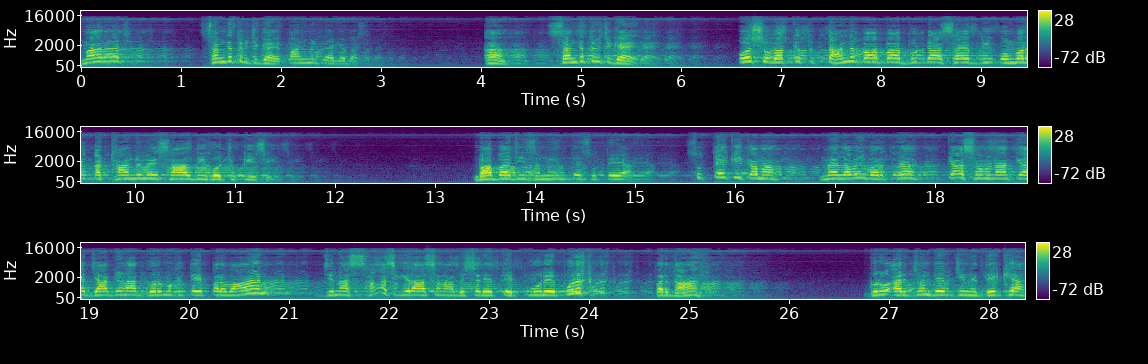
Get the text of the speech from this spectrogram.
ਮਹਾਰਾਜ, ਸੰਗਤ ਵਿੱਚ ਗਏ 5 ਮਿੰਟ ਰਹਿ ਗਏ ਬਸ। ਹਾਂ, ਸੰਗਤ ਵਿੱਚ ਗਏ। ਉਸ ਵਕਤ ਧੰਨ ਬਾਬਾ ਬੁੱਢਾ ਸਾਹਿਬ ਦੀ ਉਮਰ 98 ਸਾਲ ਦੀ ਹੋ ਚੁੱਕੀ ਸੀ। ਬਾਬਾ ਜੀ ਜ਼ਮੀਨ ਤੇ ਸੁੱਤੇ ਆ। ਸੁੱਤੇ ਕੀ ਕਮਾ ਮੈਂ ਲਫ਼ਜ਼ ਵਰਤਣਾ ਕਿਆ ਸਮਣਾ ਕਿਆ ਜਾਗਣਾ ਗੁਰਮੁਖ ਤੇ ਪ੍ਰਵਾਨ, ਜਿਨ੍ਹਾਂ ਸਾਸ ਗਿਰਾਸਨਾ ਵਿਸਰੇ ਤੇ ਪੂਰੇ ਪੁਰਖ ਪ੍ਰਧਾਨ। ਗੁਰੂ ਅਰਜਨ ਦੇਵ ਜੀ ਨੇ ਦੇਖਿਆ,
